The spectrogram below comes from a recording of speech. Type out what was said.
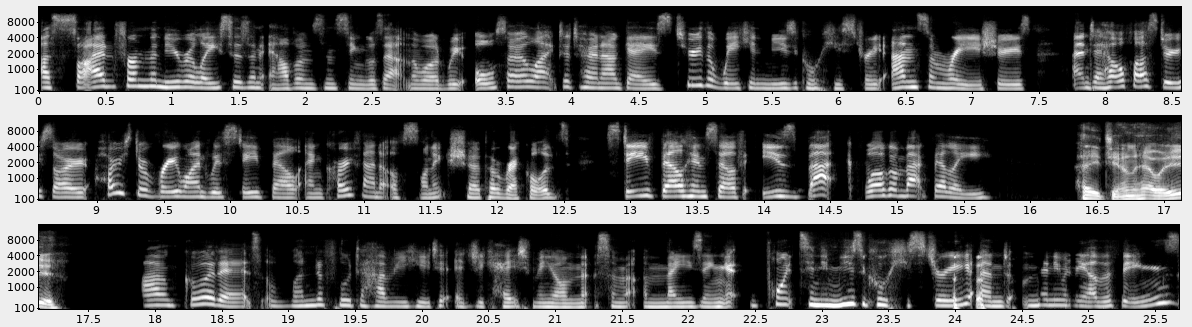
aside from the new releases and albums and singles out in the world, we also like to turn our gaze to the week in musical history and some reissues. And to help us do so, host of Rewind with Steve Bell and co founder of Sonic Sherpa Records, Steve Bell himself is back. Welcome back, Belly. Hey, Gianna, how are you? I'm good. It's wonderful to have you here to educate me on some amazing points in your musical history and many, many other things.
